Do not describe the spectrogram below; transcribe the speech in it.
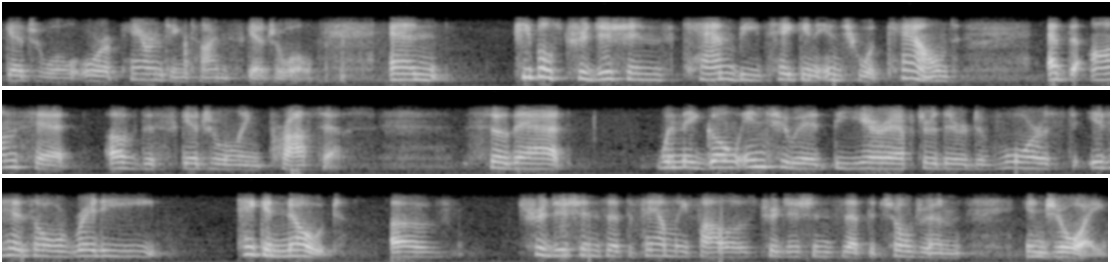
schedule or a parenting time schedule. And people's traditions can be taken into account at the onset of the scheduling process so that when they go into it the year after they're divorced, it has already taken note of traditions that the family follows, traditions that the children enjoy.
